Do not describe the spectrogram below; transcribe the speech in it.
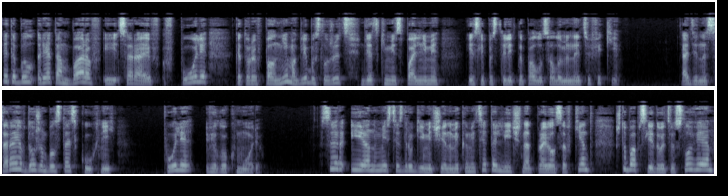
это был ряд амбаров и сараев в поле, которые вполне могли бы служить детскими спальнями, если постелить на полу соломенные тюфяки. Один из сараев должен был стать кухней. Поле вело к морю. Сэр Иоанн вместе с другими членами комитета лично отправился в Кент, чтобы обследовать условия,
